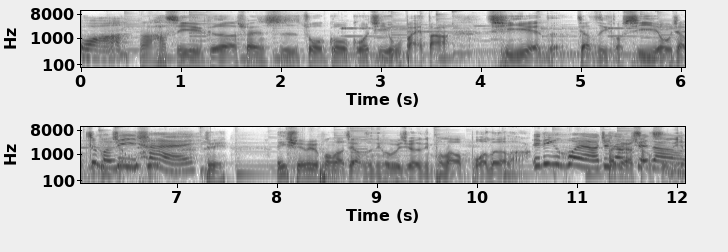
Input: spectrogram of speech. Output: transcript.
哇，那他是一个算是做过国际五百大企业的这样子一种 CEO 这样子这么一种角色厉。害，对，哎，学妹碰到这样子，你会不会觉得你碰到伯乐了？一定会啊！就像学长你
